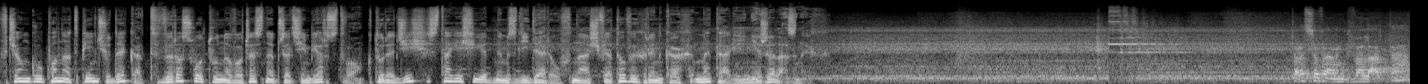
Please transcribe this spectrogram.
W ciągu ponad pięciu dekad wyrosło tu nowoczesne przedsiębiorstwo, które dziś staje się jednym z liderów na światowych rynkach metali nieżelaznych. Pracowałem dwa lata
